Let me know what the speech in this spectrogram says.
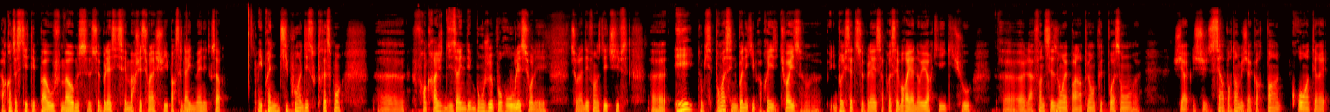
Alors Kansas City était pas ouf, Mahomes se, blesse, il se fait marcher sur la cheville par ses linemen et tout ça. Mais ils prennent 10 points, 10 ou 13 points. Euh, Frank Reich design des bons jeux pour rouler sur les, sur la défense des Chiefs. Euh, et donc pour moi c'est une bonne équipe. Après tu vois ils, euh, Brissett se blesse. Après c'est Brian Hoyer qui, joue. Euh, la fin de saison elle parle un peu en queue de poisson. c'est important mais j'y accorde pas un gros intérêt.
